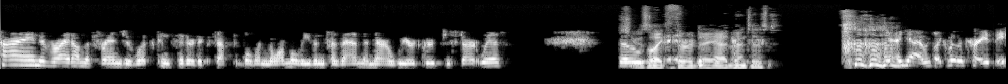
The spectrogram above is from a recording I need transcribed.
kind of right on the fringe of what's considered acceptable and normal even for them, and they're a weird group to start with. So, she was like third day Adventist yeah, yeah, it was like really crazy.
